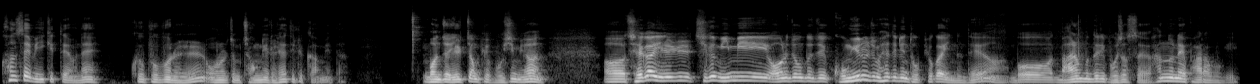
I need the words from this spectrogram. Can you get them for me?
컨셉이 있기 때문에 그 부분을 오늘 좀 정리를 해드릴까 합니다. 먼저 일정표 보시면 어, 제가 일, 지금 이미 어느 정도 이제 공유를 좀 해드린 도표가 있는데요. 뭐, 많은 분들이 보셨어요. 한눈에 바라보기.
